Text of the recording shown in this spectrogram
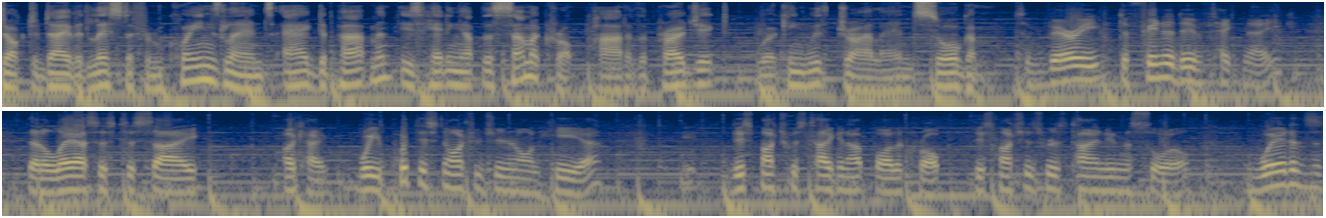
Dr David Lester from Queensland's Ag Department is heading up the summer crop part of the project, working with dryland sorghum. It's a very definitive technique that allows us to say, okay, we put this nitrogen on here, this much was taken up by the crop, this much is retained in the soil. Where does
